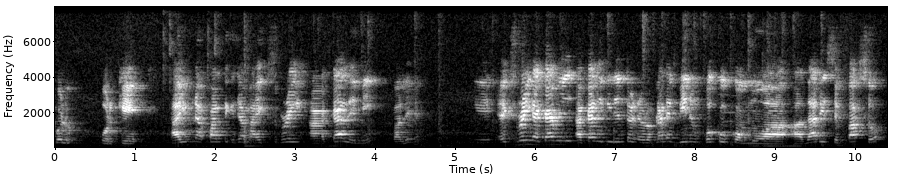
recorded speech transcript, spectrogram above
Polo, porque hay una parte que se llama X-Brain Academy, ¿vale? X-Brain Academy dentro de Neuroplanet viene un poco como a, dar ese paso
